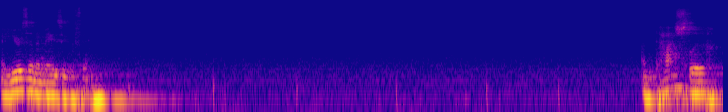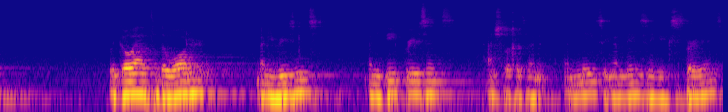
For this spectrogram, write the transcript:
Now, here's an amazing thing. On Tashlich, we go out to the water, many reasons, many deep reasons. Tashlich is an amazing, amazing experience.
